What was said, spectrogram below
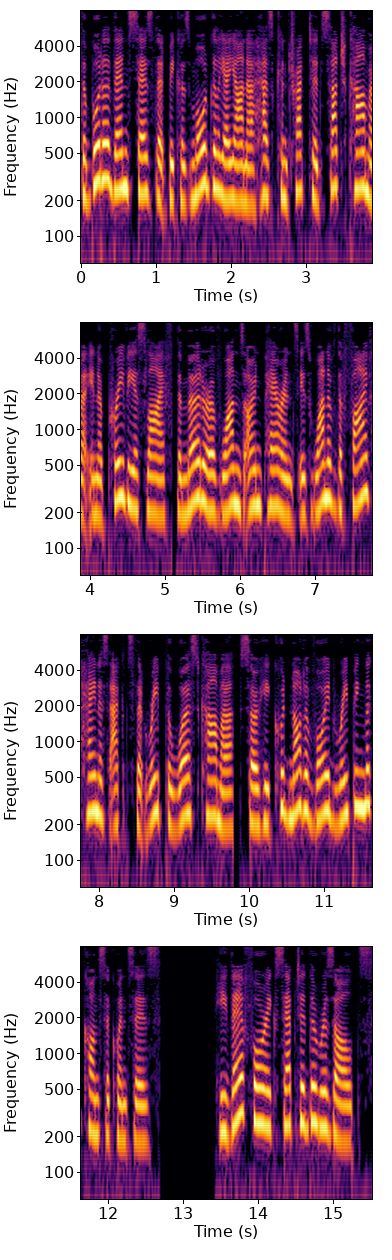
The Buddha then says that because Maudgalyayana has contracted such karma in a previous life the murder of one's own parents is one of the five heinous acts that reap the worst karma, so he could not avoid reaping the consequences. He therefore accepted the results.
